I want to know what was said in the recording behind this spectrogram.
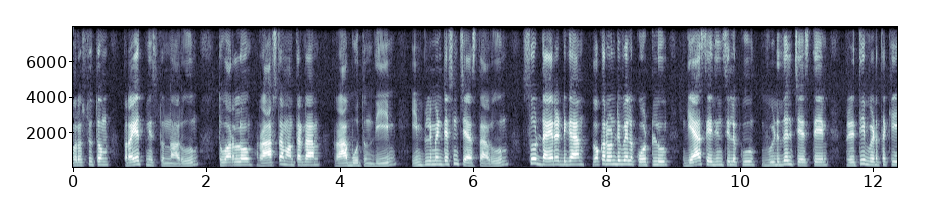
ప్రస్తుతం ప్రయత్నిస్తున్నారు. త్వరలో రాష్ట్రం అంతటా రాబోతుంది. ఇంప్లిమెంటేషన్ చేస్తారు. సో డైరెక్ట్గా ఒక రెండు వేల కోట్లు గ్యాస్ ఏజెన్సీలకు విడుదల చేస్తే ప్రతి విడతకి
